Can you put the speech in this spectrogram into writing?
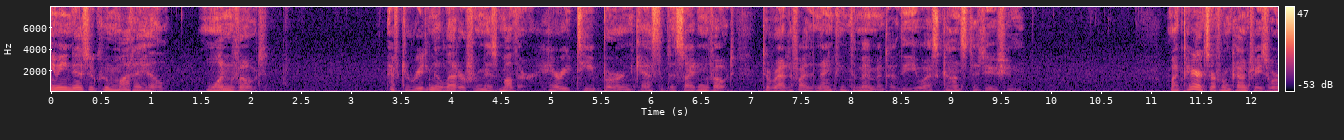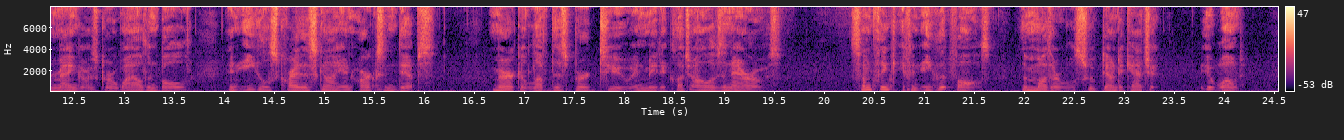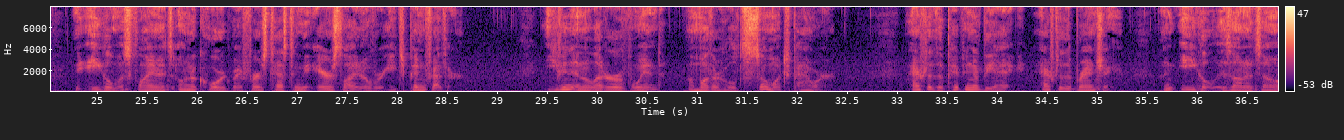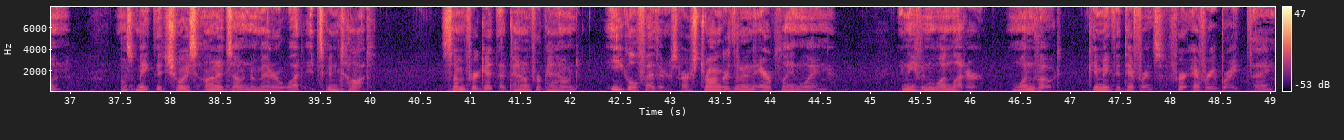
Aimee Nezhukumatathil, one vote. After reading a letter from his mother, Harry T. Burn cast the deciding vote to ratify the 19th Amendment of the U.S. Constitution. My parents are from countries where mangoes grow wild and bold, and eagles cry the sky in arcs and dips. America loved this bird too and made it clutch olives and arrows. Some think if an eaglet falls, the mother will swoop down to catch it. It won't. The eagle must fly on its own accord by first testing the air slide over each pin feather. Even in a letter of wind, a mother holds so much power. After the pipping of the egg, after the branching, an eagle is on its own, must make the choice on its own no matter what it's been taught. Some forget that pound for pound, eagle feathers are stronger than an airplane wing. And even one letter, one vote, can make the difference for every bright thing.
